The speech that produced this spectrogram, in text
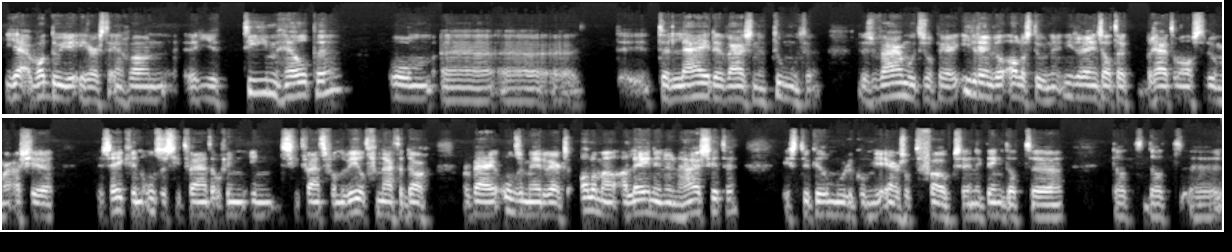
Ja, wat doe je eerst? En gewoon je team helpen om te leiden waar ze naartoe moeten. Dus waar moeten ze op werken? Iedereen wil alles doen en iedereen is altijd bereid om alles te doen. Maar als je, zeker in onze situatie of in, in de situatie van de wereld vandaag de dag, waarbij onze medewerkers allemaal alleen in hun huis zitten, is het natuurlijk heel moeilijk om je ergens op te focussen. En ik denk dat, uh, dat, dat, uh,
